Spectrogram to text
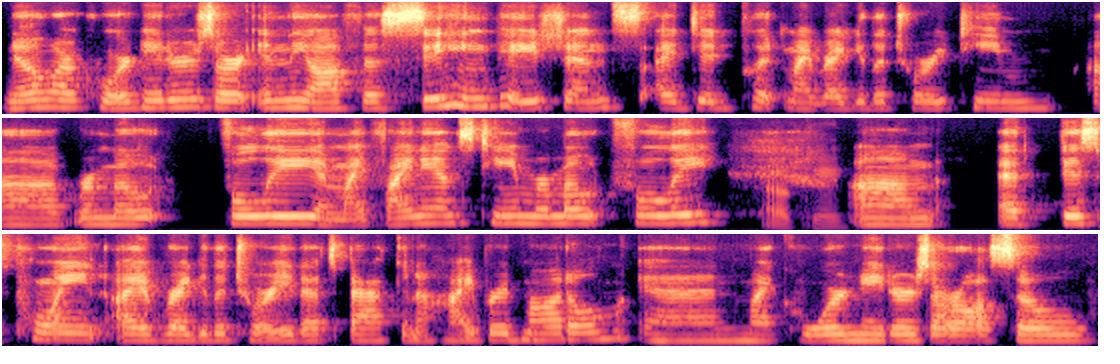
No, our coordinators are in the office seeing patients. I did put my regulatory team uh, remote fully and my finance team remote fully. Okay. Um, at this point, I have regulatory that's back in a hybrid model, and my coordinators are also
